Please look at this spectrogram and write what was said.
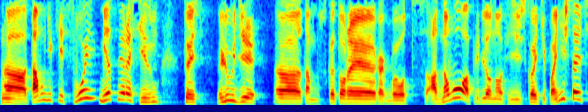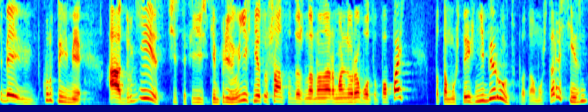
э, там у них есть свой местный расизм. То есть люди, э, там, которые как бы вот одного определенного физического типа, они считают себя крутыми, а другие с чисто физическим признаком, у них нет шансов даже на нормальную работу попасть, потому что их не берут, потому что расизм.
